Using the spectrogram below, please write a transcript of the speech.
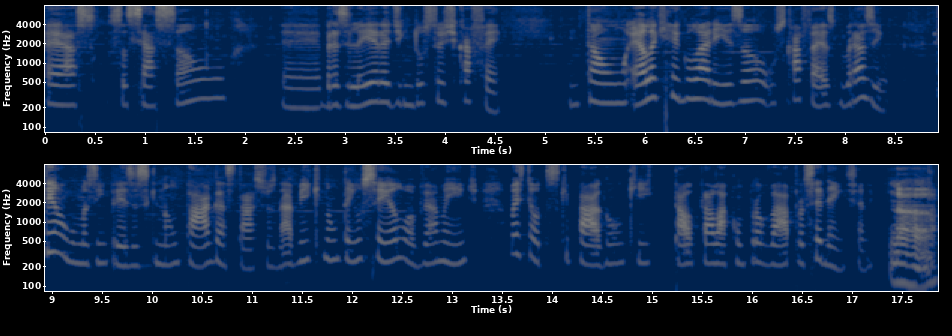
é a Associação é, Brasileira de Indústrias de Café. Então, ela que regulariza os cafés do Brasil. Tem algumas empresas que não pagam as taxas da ABIC, não tem o selo, obviamente, mas tem outras que pagam, que tá para lá comprovar a procedência, né? Aham.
